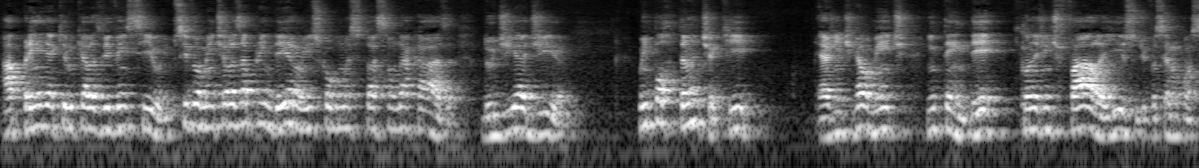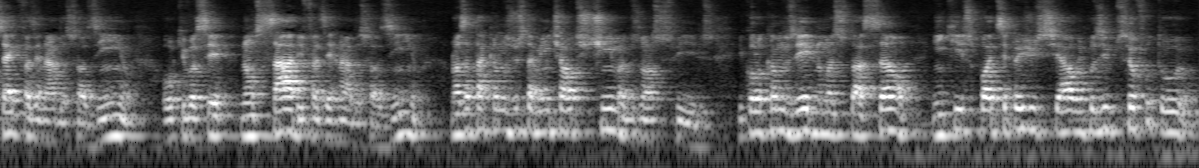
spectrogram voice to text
aprendem aquilo que elas vivenciam e possivelmente elas aprenderam isso com alguma situação da casa, do dia a dia. O importante aqui é a gente realmente entender que quando a gente fala isso de você não consegue fazer nada sozinho ou que você não sabe fazer nada sozinho, nós atacamos justamente a autoestima dos nossos filhos e colocamos ele numa situação em que isso pode ser prejudicial, inclusive para o seu futuro.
